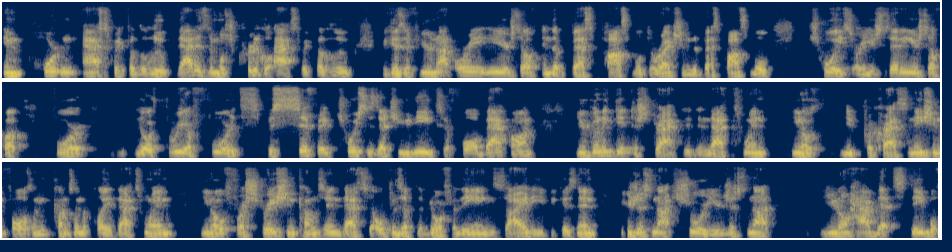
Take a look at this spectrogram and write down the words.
important aspect of the loop. That is the most critical aspect of the loop because if you're not orienting yourself in the best possible direction, the best possible choice, or you're setting yourself up for or three or four specific choices that you need to fall back on, you're going to get distracted, and that's when you know you, procrastination falls and comes into play. That's when you know frustration comes in. That's opens up the door for the anxiety because then you're just not sure. You're just not. You don't have that stable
